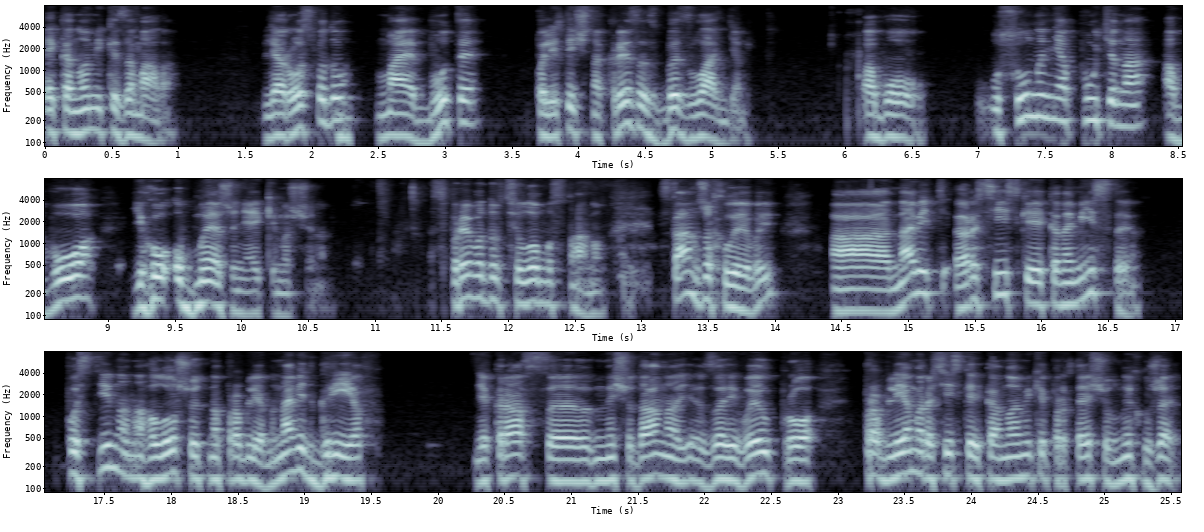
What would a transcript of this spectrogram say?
економіки замало. Для розпаду має бути політична криза з безвладдям або усунення Путіна, або його обмеження якимось чином. З приводу в цілому стану. Стан жахливий. А навіть російські економісти постійно наголошують на проблеми. Навіть Грєв якраз е, нещодавно заявив про проблеми російської економіки, про те, що в них вже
